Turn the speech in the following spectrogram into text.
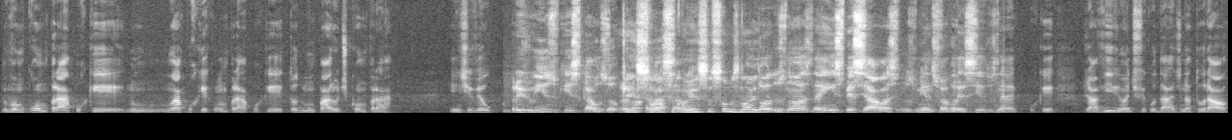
Não vamos comprar porque... Não, não há por que comprar, porque todo mundo parou de comprar. E a gente vê o prejuízo que isso causou para a nossa Quem sofre com né? isso somos nós. Né? Todos nós, né? em especial os menos favorecidos, né? porque já vivem uma dificuldade natural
